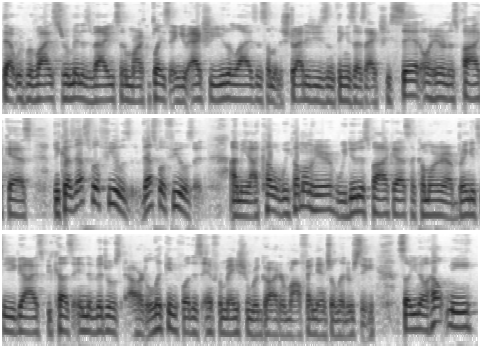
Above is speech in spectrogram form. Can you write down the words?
that we provide tremendous value to the marketplace, and you're actually utilizing some of the strategies and things that's actually said on here in this podcast because that's what fuels it. That's what fuels it. I mean, I come, we come on here, we do this podcast. I come on here, I bring it to you guys because individuals are looking for this information regarding financial literacy. So, you know, help me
